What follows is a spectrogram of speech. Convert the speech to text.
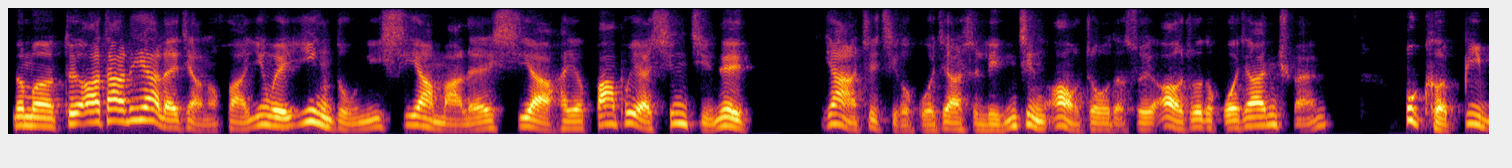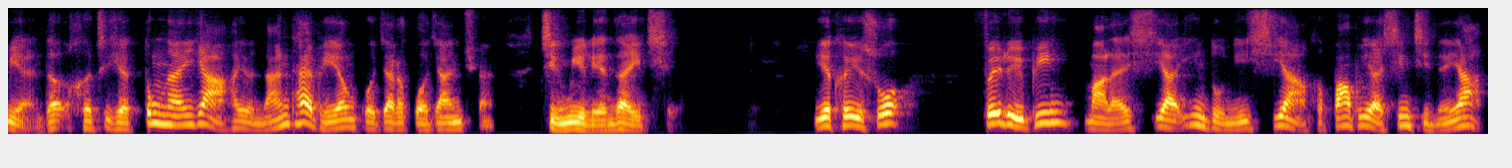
那么对澳大利亚来讲的话，因为印度尼西亚、马来西亚还有巴布亚新几内亚这几个国家是临近澳洲的，所以澳洲的国家安全。不可避免的和这些东南亚还有南太平洋国家的国家安全紧密连在一起了。也可以说，菲律宾、马来西亚、印度尼西亚和巴布亚新几内亚，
